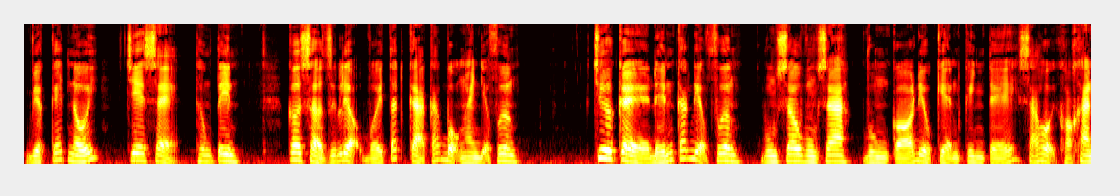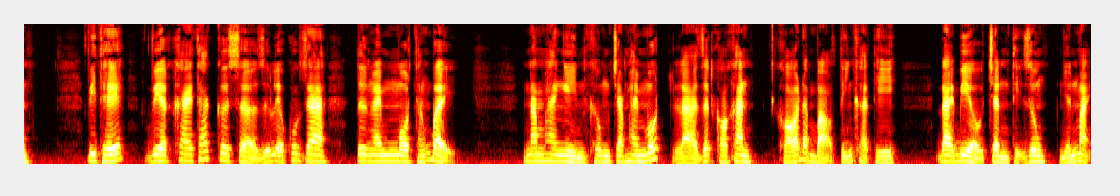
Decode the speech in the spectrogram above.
việc kết nối, chia sẻ thông tin, cơ sở dữ liệu với tất cả các bộ ngành địa phương. Chưa kể đến các địa phương vùng sâu, vùng xa, vùng có điều kiện kinh tế, xã hội khó khăn. Vì thế, việc khai thác cơ sở dữ liệu quốc gia từ ngày 1 tháng 7 năm 2021 là rất khó khăn, khó đảm bảo tính khả thi. Đại biểu Trần Thị Dung nhấn mạnh.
